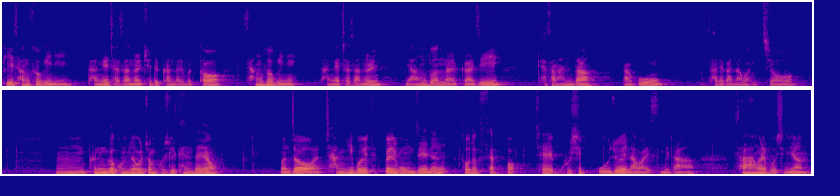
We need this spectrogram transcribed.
피상속인이 당해 자산을 취득한 날부터 상속인이 당해 자산을 양도한 날까지 계산한다 라고 사례가 나와 있죠. 음, 근거 법령을 좀 보실 텐데요. 먼저 장기보유 특별공제는 소득세법 제95조에 나와 있습니다. 사항을 보시면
